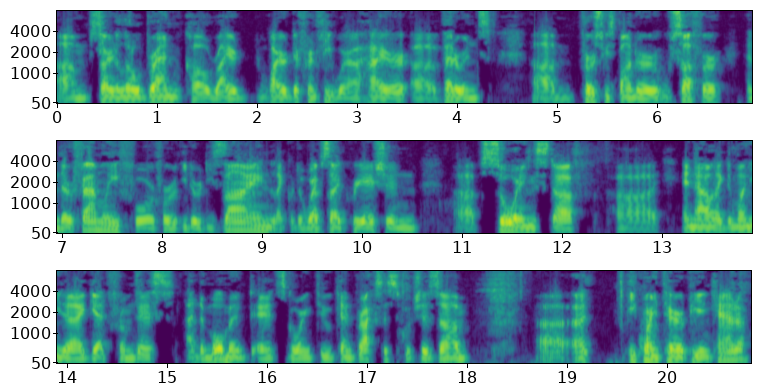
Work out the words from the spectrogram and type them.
Um, started a little brand called Wired, Wired Differently, where I hire uh, veterans, um, first responder who suffer and their family for for either design, like the website creation, uh, sewing stuff, uh, and now like the money that I get from this at the moment, it's going to Can Praxis, which is um, uh, equine therapy in Canada,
